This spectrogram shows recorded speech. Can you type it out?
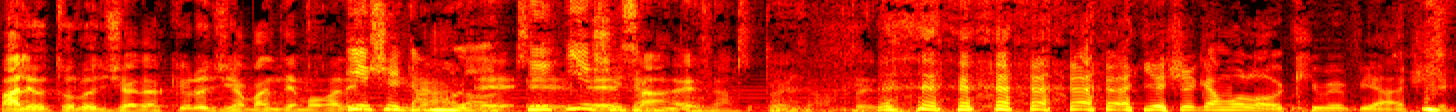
paleontologia ed archeologia, mandiamo a Valentina. Io cercamo l'occhi, e, io esa- l'occhi. Esatto, esatto, esatto. io cercamo l'occhi, mi piace.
